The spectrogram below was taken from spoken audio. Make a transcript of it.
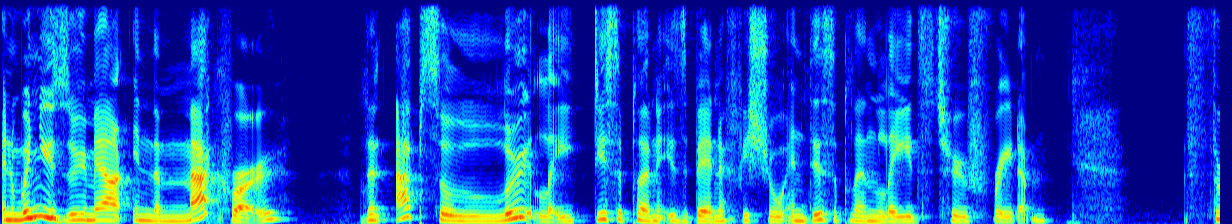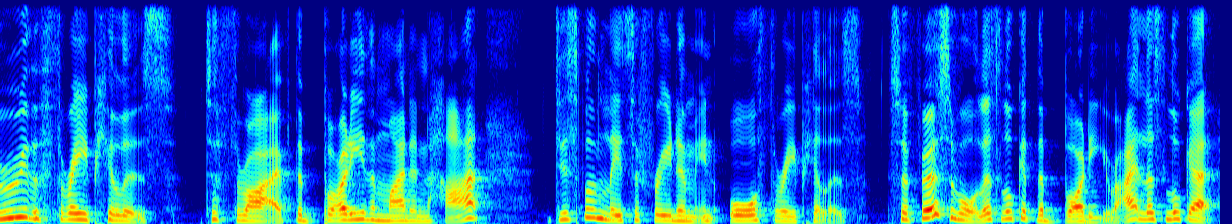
And when you zoom out in the macro, then absolutely discipline is beneficial and discipline leads to freedom through the three pillars to thrive the body, the mind, and heart discipline leads to freedom in all three pillars. So, first of all, let's look at the body, right? Let's look at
